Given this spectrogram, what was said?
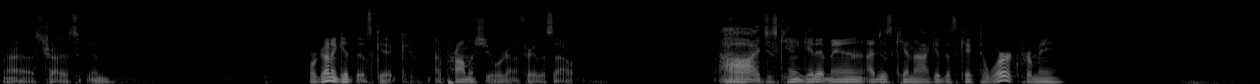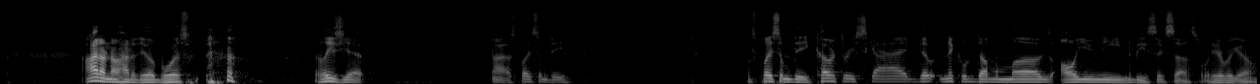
All right, let's try this again. We're going to get this kick. I promise you, we're going to figure this out. Oh, I just can't get it, man. I just cannot get this kick to work for me. I don't know how to do it, boys. At least yet. All right, let's play some D. Let's play some D. Cover three sky, nickel double mugs, all you need to be successful. Here we go.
